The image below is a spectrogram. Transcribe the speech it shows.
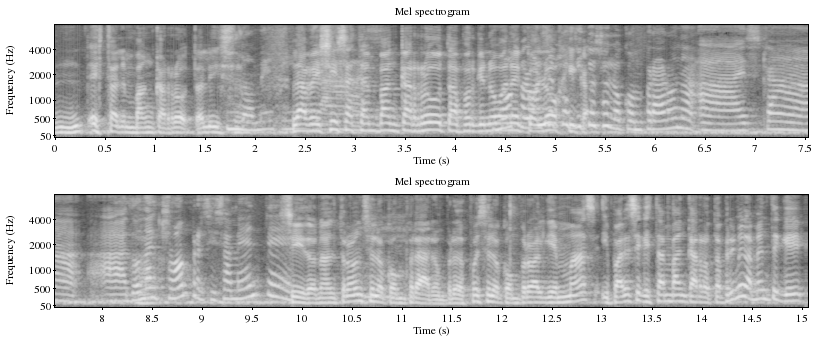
Mm, Están en bancarrota, Lisa. No me digas. La belleza está en bancarrota porque no, van a pero hace ecológica. poquito se lo compraron a, a esta a Donald Trump precisamente. Sí, Donald Trump se lo compraron, pero después se lo compró alguien más y parece que está en bancarrota. Primeramente que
